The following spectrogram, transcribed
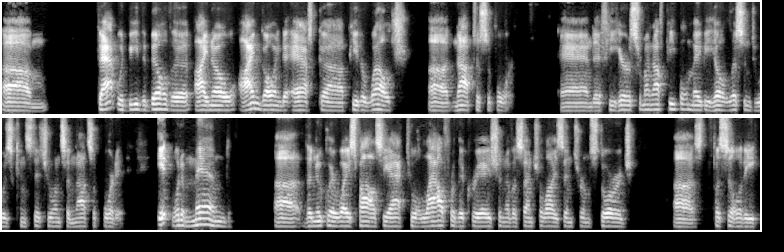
Um, that would be the bill that I know I'm going to ask uh, Peter Welch uh, not to support. And if he hears from enough people, maybe he'll listen to his constituents and not support it. It would amend uh, the Nuclear Waste Policy Act to allow for the creation of a centralized interim storage uh, facility,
